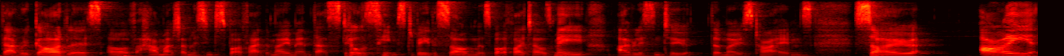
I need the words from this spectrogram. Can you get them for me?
that regardless of how much I'm listening to Spotify at the moment, that still seems to be the song that Spotify tells me I've listened to the most times. So I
